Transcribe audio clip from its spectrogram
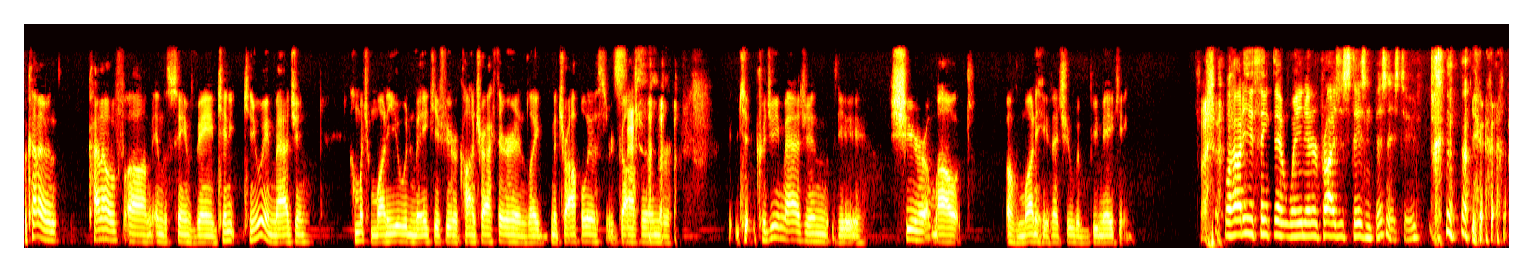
but kind of kind of um, in the same vein, can you can you imagine how much money you would make if you're a contractor in like Metropolis or Gotham or c- could you imagine the sheer amount of money that you would be making? Well, how do you think that Wayne Enterprises stays in business, dude? yeah.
